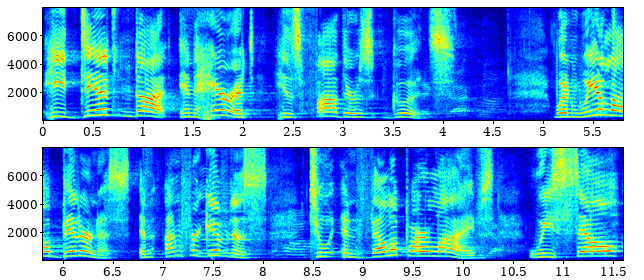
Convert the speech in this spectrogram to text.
he did not inherit his father's goods. When we allow bitterness and unforgiveness to envelop our lives, we sell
